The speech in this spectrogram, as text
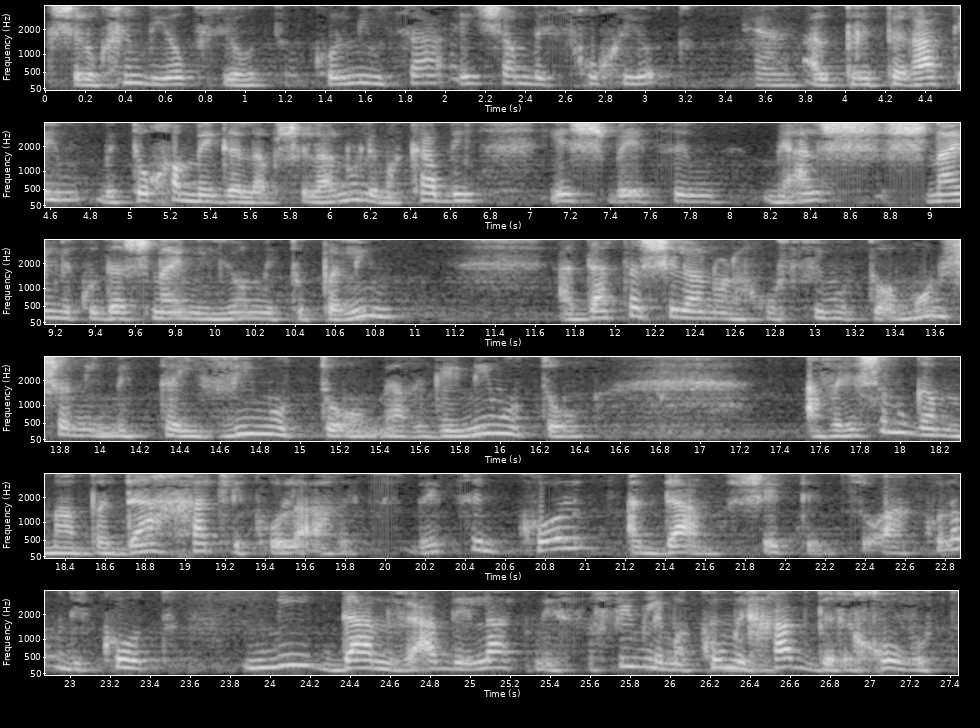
כשלוקחים ביופסיות, הכל נמצא אי שם בזכוכיות. כן. על פרפרטים בתוך המגלם שלנו. למכבי יש בעצם מעל 2.2 מיליון מטופלים. הדאטה שלנו, אנחנו אוספים אותו המון שנים, מטייבים אותו, מארגנים אותו, אבל יש לנו גם מעבדה אחת לכל הארץ. בעצם כל אדם, שתן, צואה, כל הבדיקות, מדן ועד אילת, נאספים למקום אחד ברחובות.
